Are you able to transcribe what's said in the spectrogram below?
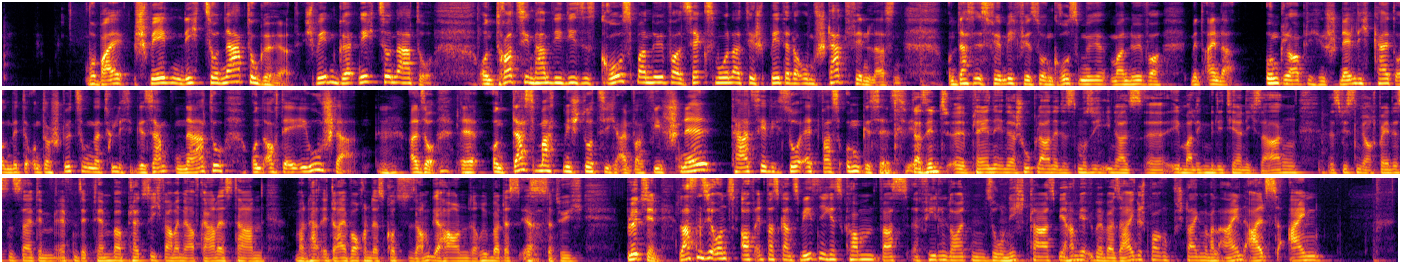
Wobei Schweden nicht zur NATO gehört. Schweden gehört nicht zur NATO. Und trotzdem haben die dieses Großmanöver sechs Monate später da oben stattfinden lassen. Und das ist für mich für so ein Großmanöver mit einer unglaublichen Schnelligkeit und mit der Unterstützung natürlich der gesamten NATO und auch der EU-Staaten. Mhm. Also, äh, und das macht mich stutzig einfach, wie schnell tatsächlich so etwas umgesetzt wird. Da sind äh, Pläne in der Schublade, das muss ich Ihnen als äh, ehemaligen Militär nicht sagen. Das wissen wir auch spätestens seit dem 11. September. Plötzlich war man in Afghanistan, man hat in drei Wochen das kurz zusammengehauen darüber. Das ja. ist natürlich Blödsinn. Lassen Sie uns auf etwas ganz Wesentliches kommen, was äh, vielen Leuten so nicht klar ist. Wir haben ja über Versailles gesprochen, steigen wir mal ein, als ein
